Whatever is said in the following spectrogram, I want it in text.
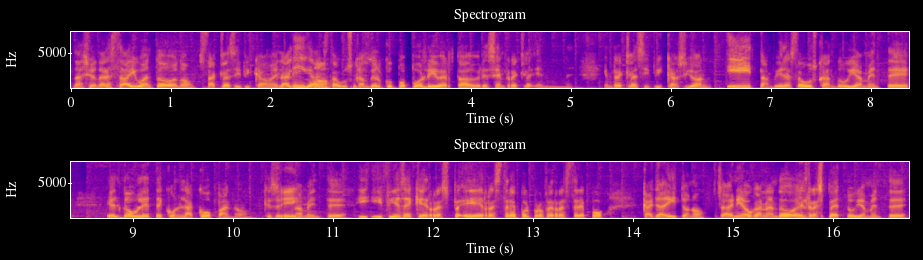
Nacional está igual en todo, ¿no? Está clasificado en la liga, está buscando pues. el cupo por Libertadores en, en, reclasificación y también está buscando obviamente el doblete con la Copa, ¿no? Que seguramente, y, fíjese que eh, Restrepo, el profe Restrepo, calladito, ¿no? Se ha venido ganando el respeto, obviamente,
